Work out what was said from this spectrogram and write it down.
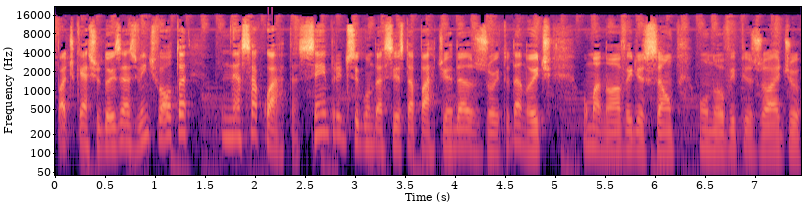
Podcast 2 às 20 volta nessa quarta, sempre de segunda a sexta a partir das 8 da noite, uma nova edição, um novo episódio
